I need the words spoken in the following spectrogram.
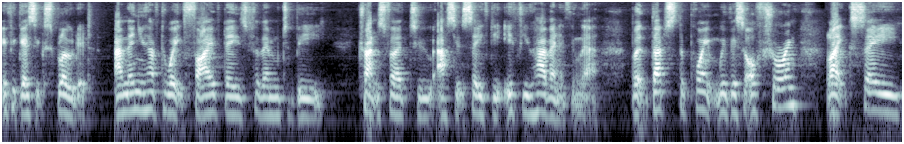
if it gets exploded, and then you have to wait five days for them to be transferred to asset safety if you have anything there. But that's the point with this offshoring. Like say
